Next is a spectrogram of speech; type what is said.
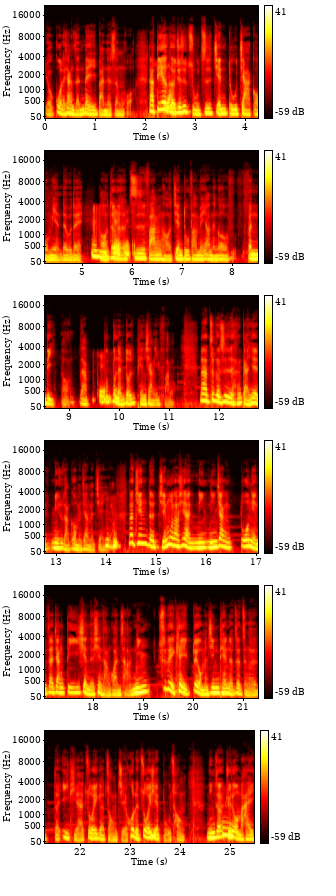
有过得像人类一般的生活。那第二个就是组织监督架构面，对不对？嗯哦，这个资方哦监督方面要能够分立哦，那不不能都是偏向一方。那这个是很感谢秘书长给我们这样的建议哦。那今天的节目到现在，您您这样多年在这样第一线的现场观察，您是不是也可以对我们今天的这整个的议题来做一个总结，或者做一些补充？您就觉得我们还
